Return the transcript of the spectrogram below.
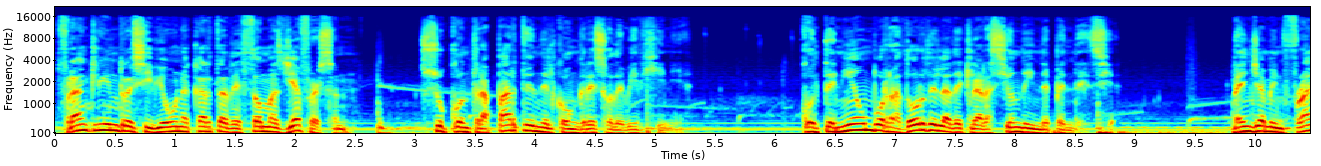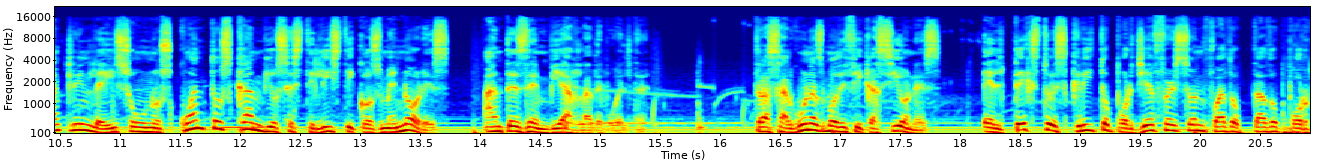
Franklin recibió una carta de Thomas Jefferson, su contraparte en el Congreso de Virginia. Contenía un borrador de la Declaración de Independencia. Benjamin Franklin le hizo unos cuantos cambios estilísticos menores antes de enviarla de vuelta. Tras algunas modificaciones, el texto escrito por Jefferson fue adoptado por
